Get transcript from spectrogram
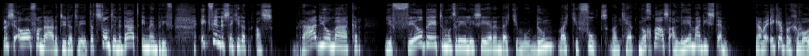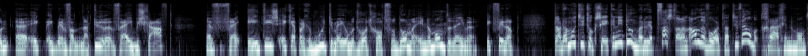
Precies, oh, vandaar dat u dat weet. Dat stond inderdaad in mijn brief. Ik vind dus dat je dat als radiomaker je veel beter moet realiseren dat je moet doen wat je voelt. Want je hebt nogmaals alleen maar die stem. Ja, maar ik heb er gewoon, eh, ik, ik ben van nature vrij beschaafd en vrij ethisch. Ik heb er moeite mee om het woord godverdomme in de mond te nemen. Ik vind dat. Nou, dan moet u het ook zeker niet doen. Maar u hebt vast wel een ander woord wat u wel graag in de mond.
